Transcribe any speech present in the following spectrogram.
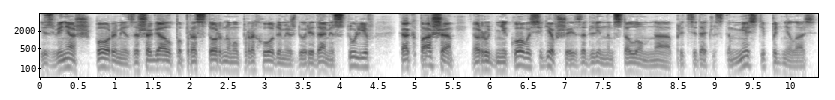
извиня шпорами, зашагал по просторному проходу между рядами стульев, как Паша Рудникова, сидевшая за длинным столом на председательском месте, поднялась.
